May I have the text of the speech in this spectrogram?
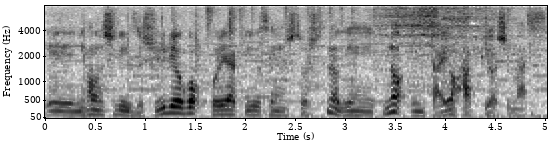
えー、日本シリーズ終了後、プロ野球選手としての現役の引退を発表します。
